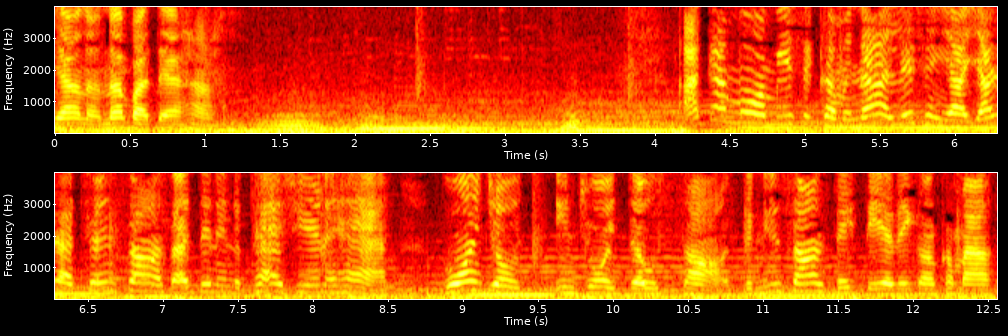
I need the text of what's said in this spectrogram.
Y'all know nothing about that, huh? I got more music coming out. Listen, y'all, y'all got 10 songs I did in the past year and a half. Go enjoy enjoy those songs. The new songs, they there, they gonna come out.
